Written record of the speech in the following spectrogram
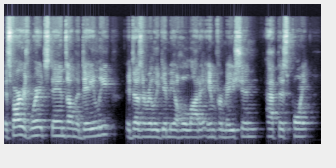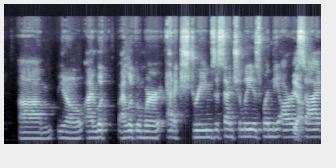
As far as where it stands on the daily, it doesn't really give me a whole lot of information at this point. Um, you know, I look I look when we're at extremes essentially is when the RSI yeah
